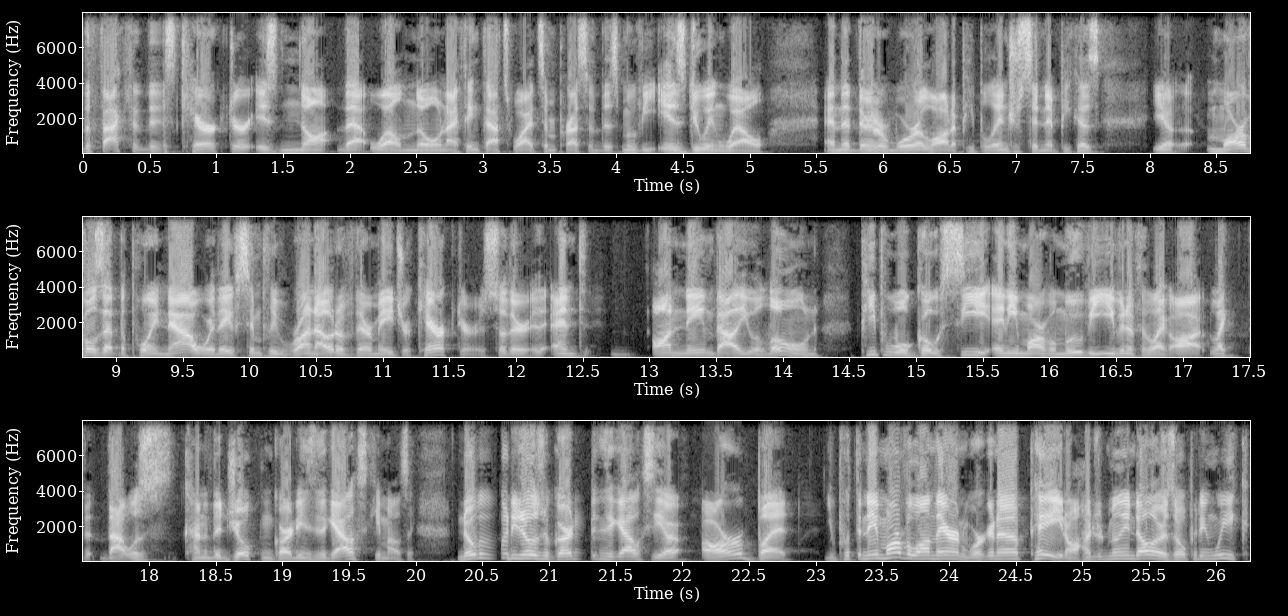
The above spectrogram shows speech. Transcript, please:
the fact that this character is not that well known i think that's why it's impressive this movie is doing well and that there were a lot of people interested in it because you know marvel's at the point now where they've simply run out of their major characters. So they're and on name value alone people will go see any marvel movie even if they're like oh like th- that was kind of the joke when guardians of the galaxy came out. It's like nobody knows what guardians of the galaxy are, are but you put the name Marvel on there, and we're gonna pay you know 100 million dollars opening week,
